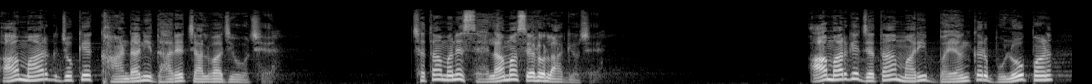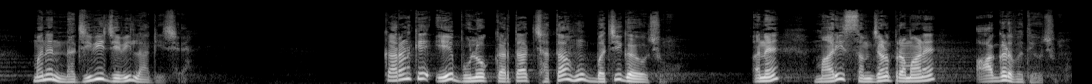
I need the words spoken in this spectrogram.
આ માર્ગ જો કે ખાંડાની ધારે ચાલવા જેવો છે. છતાં મને સહેલામાં સહેલો લાગ્યો છે. આ માર્ગે જતાં મારી ભયંકર ભૂલો પણ મને નજીવી જેવી લાગી છે. કારણ કે એ ભૂલો કરતા છતાં હું બચી ગયો છું અને મારી સમજણ પ્રમાણે આગળ વધ્યો છું.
